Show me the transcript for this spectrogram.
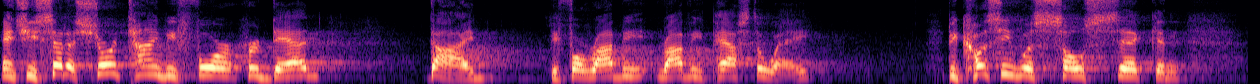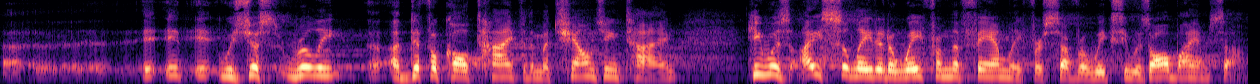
And she said a short time before her dad died, before Ravi, Ravi passed away, because he was so sick and uh, it, it, was just really a difficult time for them, a challenging time. He was isolated away from the family for several weeks. He was all by himself.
